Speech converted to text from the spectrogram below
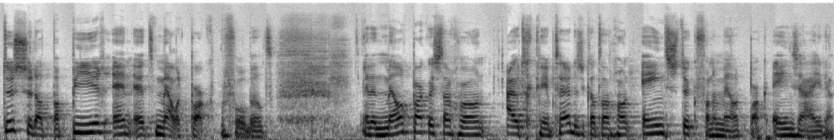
tussen dat papier en het melkpak bijvoorbeeld. En het melkpak is dan gewoon uitgeknipt. Hè? Dus ik had dan gewoon één stuk van een melkpak, één zijde.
